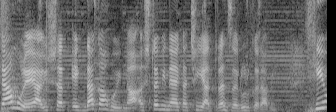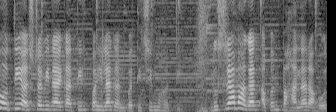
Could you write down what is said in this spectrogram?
त्यामुळे आयुष्यात एकदा का होईना अष्टविनायकाची यात्रा जरूर करावी. ही होती अष्टविनायकातील पहिल्या गणपतीची महती. दुसऱ्या भागात आपण पाहणार आहोत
